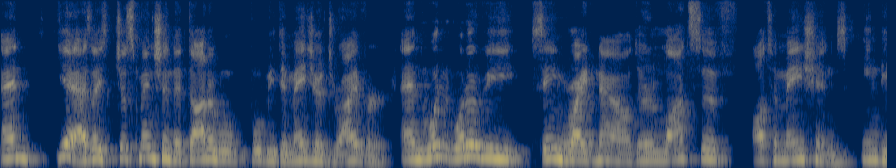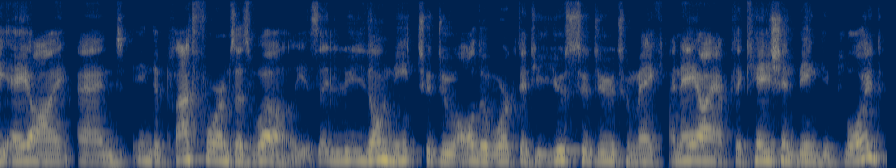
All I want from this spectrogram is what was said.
And yeah, as I just mentioned, the data will, will be the major driver. And what, what are we seeing right now? There are lots of automations in the AI and in the platforms as well. You don't need to do all the work that you used to do to make an AI application being deployed.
